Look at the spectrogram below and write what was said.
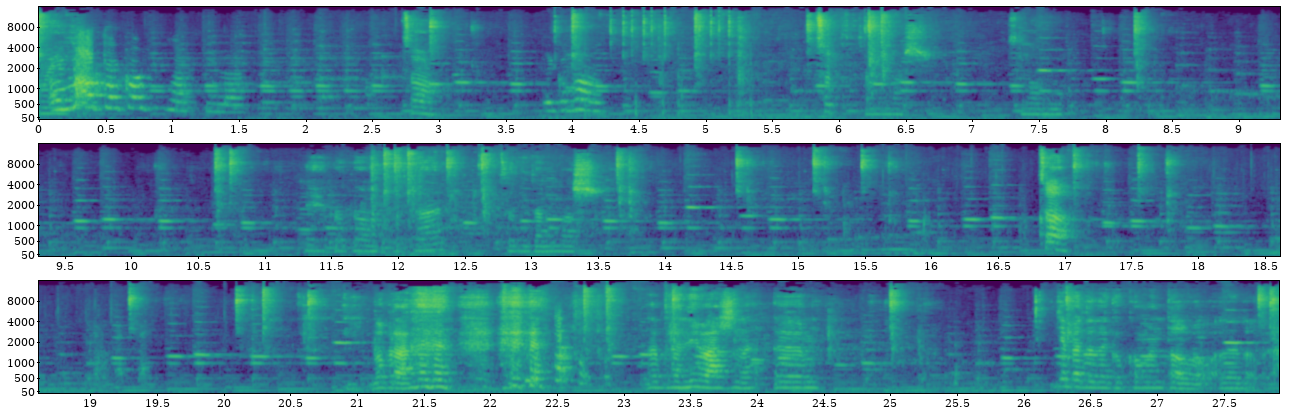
Ej, Moim... Matek, chodź na chwilę. Co? Tego domu. Co ty tam masz? Znowu. Jego domku, tak? Co ty tam masz? Co? Dobra. dobra, nieważne. Ym, nie będę tego komentował, ale dobra.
